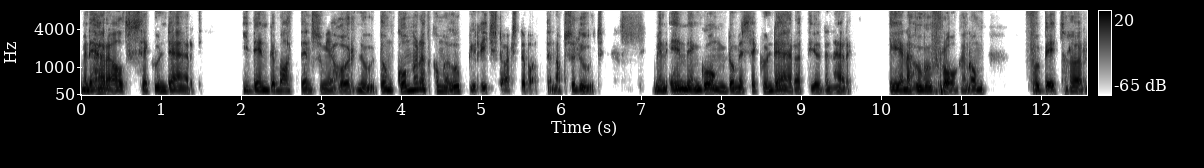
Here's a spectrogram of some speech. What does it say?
Men det här är allt sekundärt i den debatten som jag hör nu. De kommer att komma upp i riksdagsdebatten, absolut. Men än en gång, de är sekundära till den här ena huvudfrågan om förbättrar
